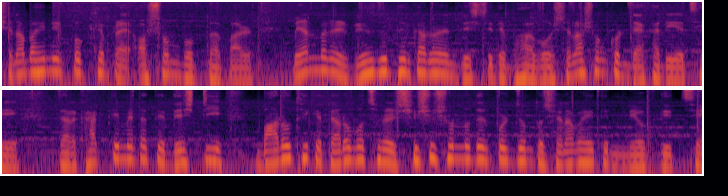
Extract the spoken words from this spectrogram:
সেনাবাহিনীর পক্ষে প্রায় অসম্ভব ব্যাপার। মিয়ানমারের গৃহযুদ্ধের কারণে দেশটিতে ভয়াবহ সেনা সংকট দেখা দিয়েছে, যার ঘাটতি মেটাতে দেশটি বারো থেকে তেরো বছরের শিশু সৈন্যদের পর্যন্ত সেনাবাহিনীতে নিয়োগ দিচ্ছে,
